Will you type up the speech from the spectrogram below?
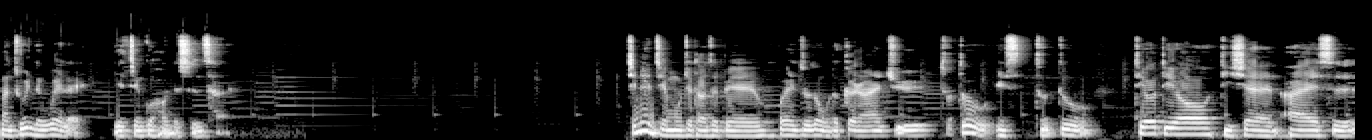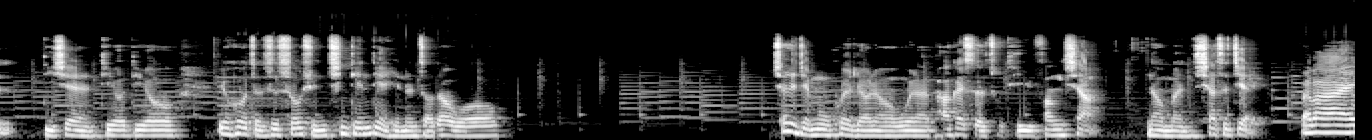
满足你的味蕾，也兼顾好你的身材。今天的节目就到这边，欢迎追踪我的个人 IG，to do is to do，t o d o 底线 i s 底线 t o d o，又或者是搜寻青甜店也能找到我哦。下期节目会聊聊未来 podcast 的主题与方向。那我们下次见，拜拜。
